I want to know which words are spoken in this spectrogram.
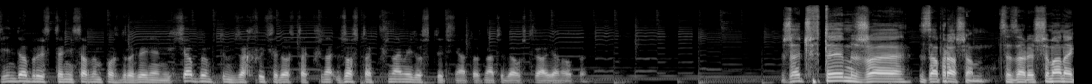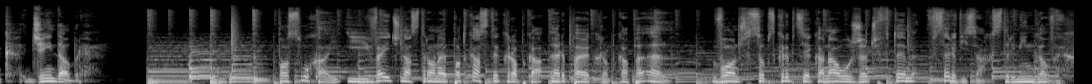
Dzień dobry z tenisowym pozdrowieniem i chciałbym w tym zachwycie dostać, zostać przynajmniej do stycznia, to znaczy do Australian Open. Rzecz w tym, że zapraszam. Cezary Szymanek, dzień dobry. Posłuchaj i wejdź na stronę podcasty.rp.pl. Włącz subskrypcję kanału Rzecz w tym w serwisach streamingowych.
